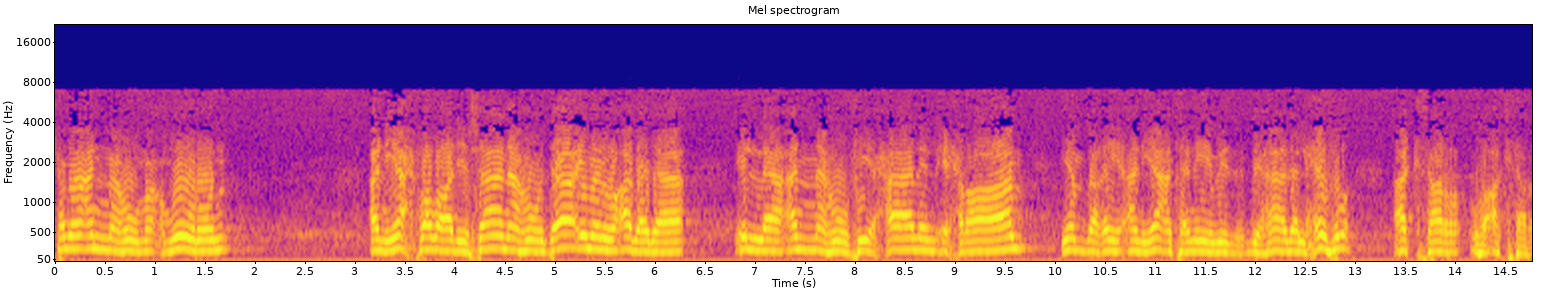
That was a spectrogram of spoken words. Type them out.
كما أنه مأمور أن يحفظ لسانه دائما وأبدا إلا أنه في حال الإحرام ينبغي أن يعتني بهذا الحفظ أكثر وأكثر.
